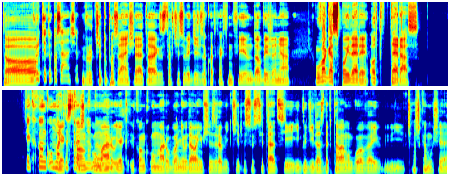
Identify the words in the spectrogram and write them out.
to Wróćcie tu po seansie. wróćcie tu po seansie, tak, zostawcie sobie gdzieś w zakładkach ten film do obejrzenia. Uwaga, spoilery, od teraz. Jak Kong umarł, jak to straszne Kong było. umarł, Jak Kong umarł, bo nie udało im się zrobić resuscytacji i Godzilla zdeptała mu głowę i, i czaszka mu się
